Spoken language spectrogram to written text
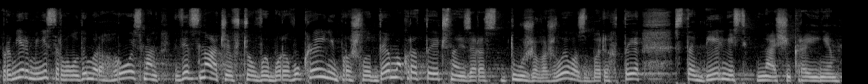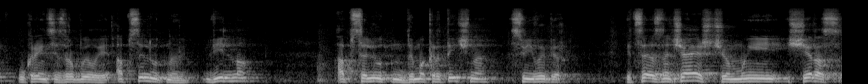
прем'єр-міністр Володимир Гройсман відзначив, що вибори в Україні пройшли демократично, і зараз дуже важливо зберегти стабільність в нашій країні. Українці зробили абсолютно вільно, абсолютно демократично свій вибір. І це означає, що ми ще раз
